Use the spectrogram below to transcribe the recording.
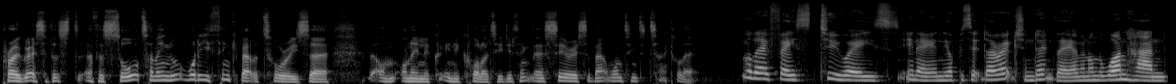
progress of a, of a sort. I mean, what do you think about the Tories uh, on, on inequality? Do you think they're serious about wanting to tackle it? Well, they face two ways, you know, in the opposite direction, don't they? I mean, on the one hand,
